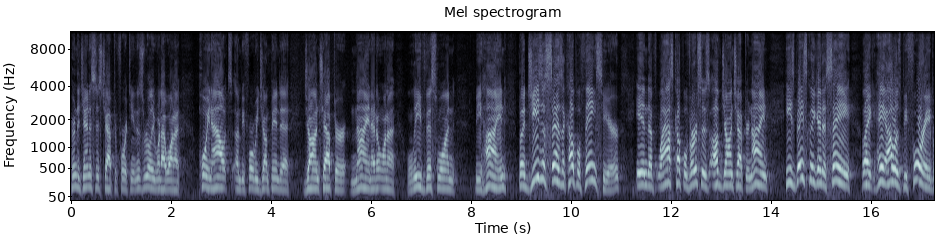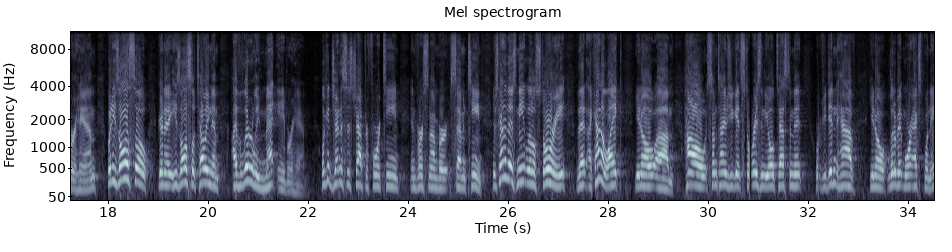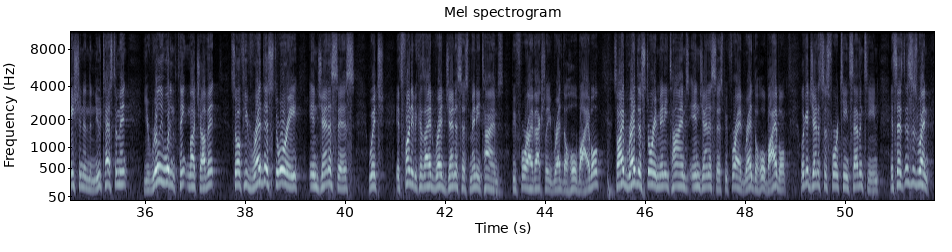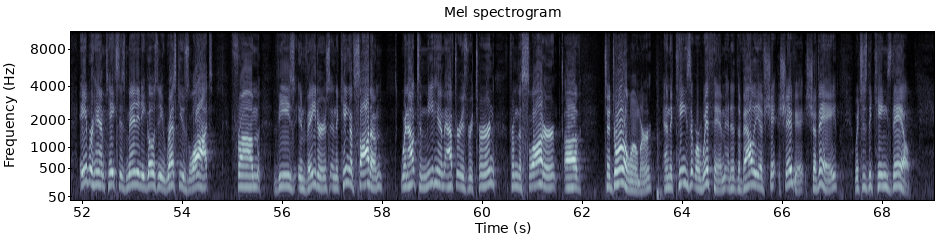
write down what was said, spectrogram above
Turn to Genesis chapter 14. This is really what I want to point out um, before we jump into John chapter 9. I don't want to leave this one behind. But Jesus says a couple things here in the last couple verses of John chapter 9. He's basically going to say, like, hey, I was before Abraham, but he's also going to, he's also telling them, I've literally met Abraham. Look at Genesis chapter 14 and verse number 17. There's kind of this neat little story that I kind of like, you know, um, how sometimes you get stories in the Old Testament where if you didn't have, you know, a little bit more explanation in the New Testament, you really wouldn't think much of it. So if you've read this story in Genesis, which it's funny because I had read Genesis many times before I've actually read the whole Bible. So I'd read this story many times in Genesis before I had read the whole Bible. Look at Genesis 14, 17. It says this is when Abraham takes his men and he goes and he rescues Lot from these invaders. And the king of Sodom went out to meet him after his return from the slaughter of Chedorlaomer and the kings that were with him, and at the valley of Shaveh, which is the king's dale.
